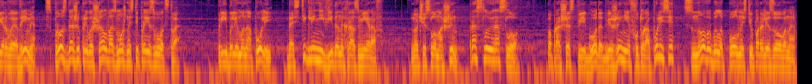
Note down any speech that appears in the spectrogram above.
первое время спрос даже превышал возможности производства. Прибыли монополий достигли невиданных размеров. Но число машин росло и росло. По прошествии года движение в Футурополисе снова было полностью парализовано.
